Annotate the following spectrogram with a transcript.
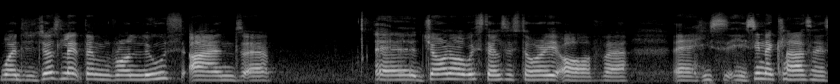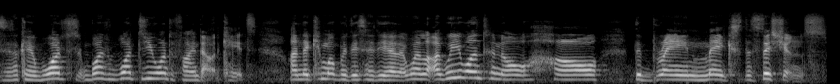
when you just let them run loose and. Uh, uh, Jon always tells a story of uh, uh, he's, he's in a class and he says, okay, what, what, what do you want to find out, kids? And they came up with this idea that, well, uh, we want to know how the brain makes decisions.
